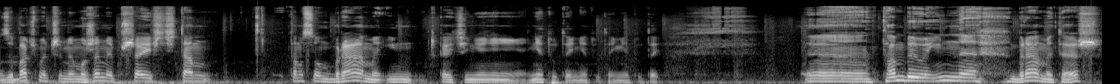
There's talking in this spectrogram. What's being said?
Zobaczmy, czy my możemy przejść tam. Tam są bramy i... Czekajcie, nie, nie, nie, nie, nie tutaj, nie tutaj, nie tutaj. E, tam były inne bramy też.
